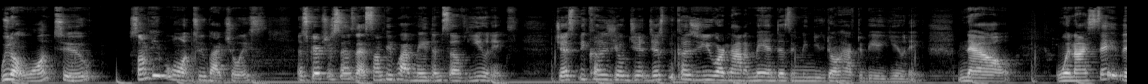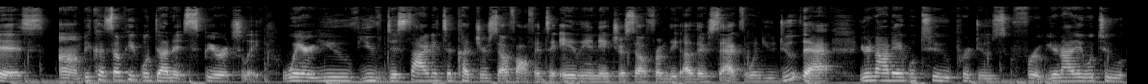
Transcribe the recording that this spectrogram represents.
We don't want to. Some people want to by choice. And scripture says that some people have made themselves eunuchs. Just because you're just because you are not a man doesn't mean you don't have to be a eunuch. Now, when I say this, um, because some people done it spiritually, where you've you've decided to cut yourself off and to alienate yourself from the other sex. When you do that, you're not able to produce fruit. You're not able to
